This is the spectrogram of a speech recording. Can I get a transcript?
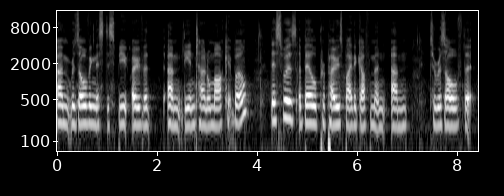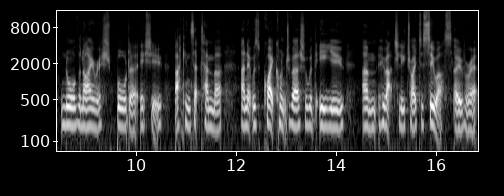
um, resolving this dispute over um, the internal market bill. This was a bill proposed by the government um, to resolve the Northern Irish border issue back in September, and it was quite controversial with the EU, um, who actually tried to sue us over it.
